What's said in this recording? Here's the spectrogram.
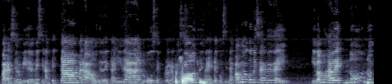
para hacer un video. Mencionaste cámara, audio de calidad, luces, programación, diferentes cositas. Vamos a comenzar desde ahí y vamos a ver, no, no,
